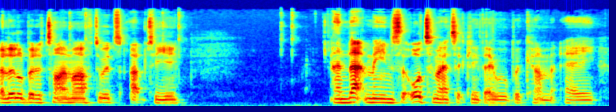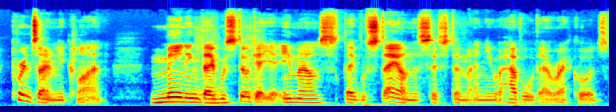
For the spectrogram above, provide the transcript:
a little bit of time afterwards, up to you. And that means that automatically they will become a print only client meaning they will still get your emails, they will stay on the system, and you will have all their records.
